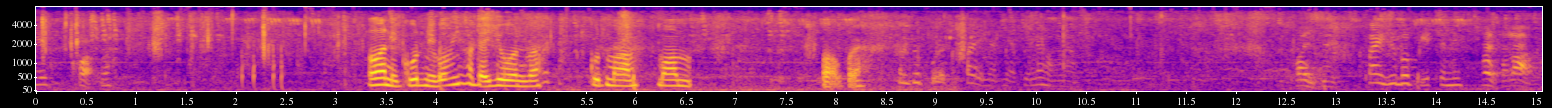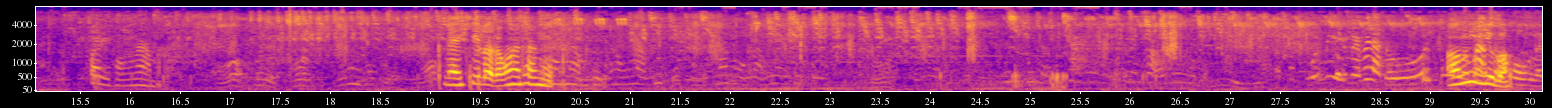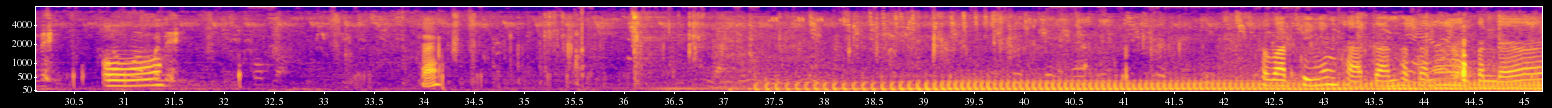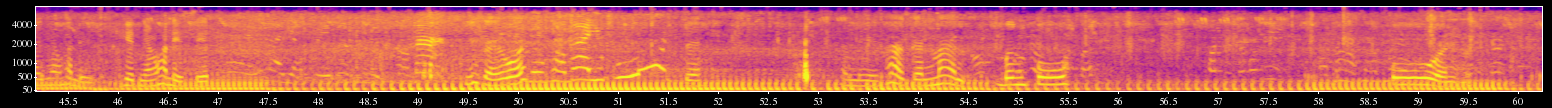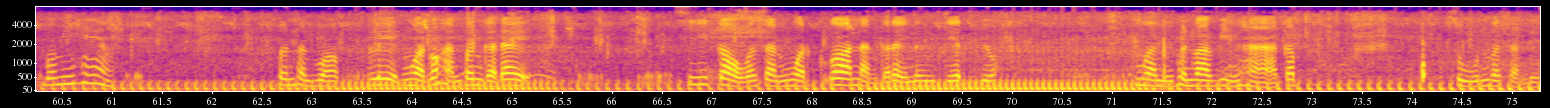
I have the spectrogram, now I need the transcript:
อยู่เกาะอยู่อ๋อนี่กุดนี่บ่มีเขาได้โยนปะกุดมอมมอมออกไปมันคือเปิดไฟแหมบๆที่ในห้องน้ไฟสิำไฟคือบ่ปิดอันนี้ไฟสลาบไฟห้องน้ำแม่ขี่รถออกมาทางนี้เอามี อยู่บ่องค์ละเด้โอ้ไปสวัสดียังขาดการพัฒนาปันเดยังพันเดเฮ็ดหยังพันเดเสร็จนี่ใส่โอ้ยเด้อันนี้พากันมาเบิ่งปู ปูนบ่มีแห้งเพิ่นผันบอกเลขงวดว่าหันเพิ่นก็ได้ซีเก่าว่าสันงวดก้อนนั่นก็ได้หนึ่งเจ็ดอยู่งวดนี้เพิ่นว่าวิ่งหากับศูนย์ว่าสันเด้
